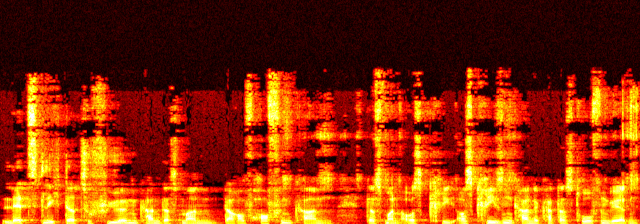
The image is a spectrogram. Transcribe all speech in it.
letztlich dazu führen kann, dass man darauf hoffen kann, dass man aus, Kri aus Krisen keine Katastrophen werden.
